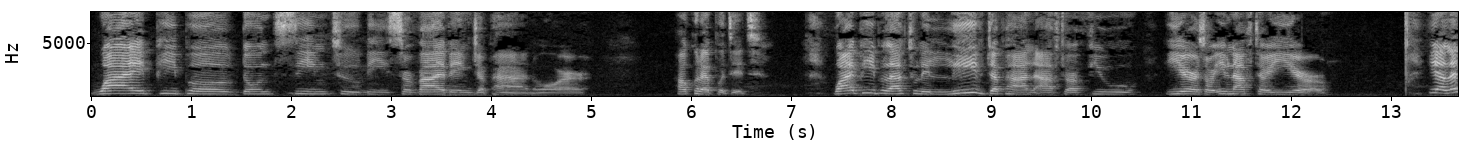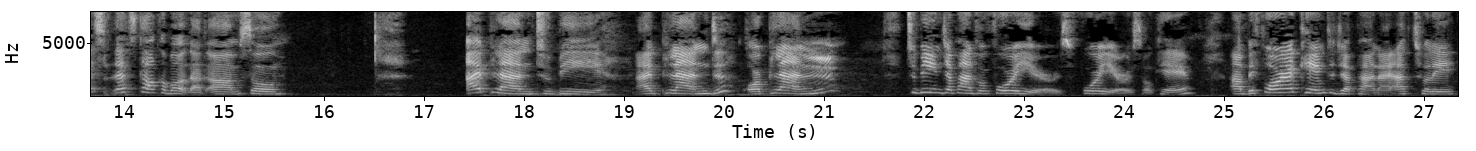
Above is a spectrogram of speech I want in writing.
why people don't seem to be surviving Japan, or how could I put it? Why people actually leave Japan after a few years or even after a year. Yeah, let's let's talk about that. Um, so I plan to be I planned or plan to be in Japan for four years. Four years, okay? Uh, before I came to Japan, I actually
